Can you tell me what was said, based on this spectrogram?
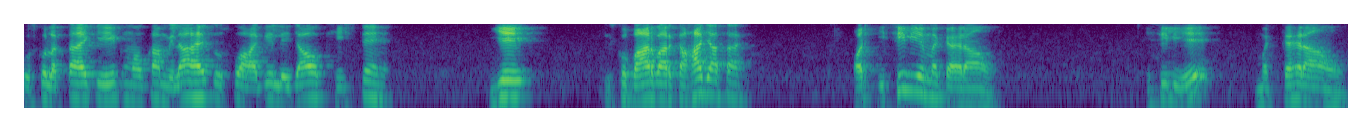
उसको लगता है कि एक मौका मिला है तो उसको आगे ले जाओ, खींचते हैं। ये इसको बार बार कहा जाता है। और इसीलिए मैं कह रहा हूँ, इसीलिए मैं कह रहा हूँ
